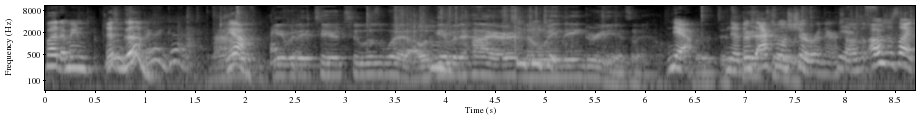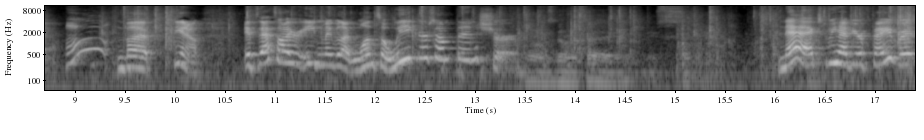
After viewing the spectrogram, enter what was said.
but I mean, it's Mm, good. Very good. I Yeah. would give it a tier two as well. I would give it a higher Two, two, knowing two. the ingredients now. Yeah, But it's a yeah. There's actual two. sugar in there, so I, was, I was just like, mm, but you know, if that's all you're eating, maybe like once a week or something, sure. I was gonna say. Next, we have your favorite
